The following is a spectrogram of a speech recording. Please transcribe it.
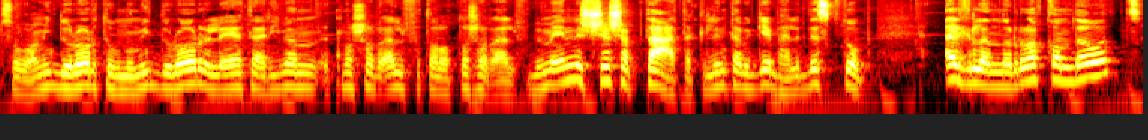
700 دولار 800 دولار اللي هي تقريبا 12000 13000 بما إن الشاشة بتاعتك اللي أنت بتجيبها للديسكتوب أغلى من الرقم دوت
